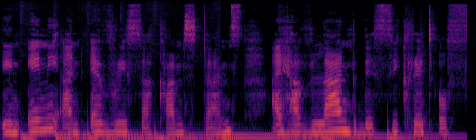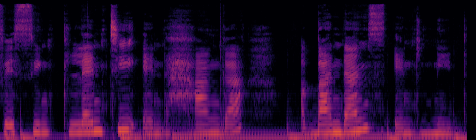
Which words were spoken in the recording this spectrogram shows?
In any and every circumstance, I have learned the secret of facing plenty and hunger, abundance and need.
